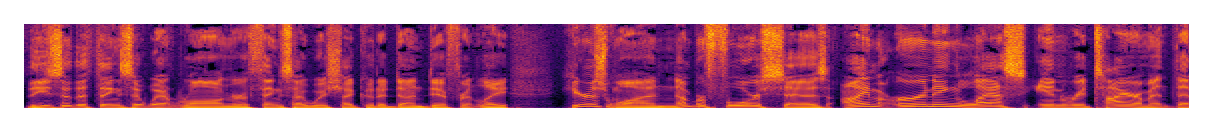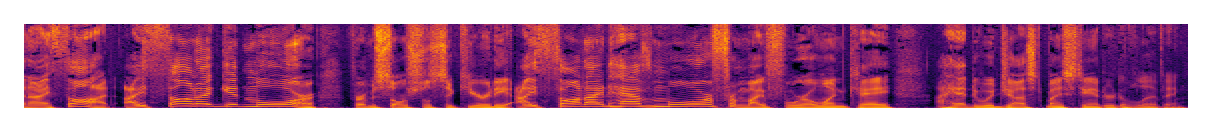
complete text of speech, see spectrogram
these are the things that went wrong, or things I wish I could have done differently." Here's one. Number four says, "I'm earning less in retirement than I thought. I thought I'd get more from Social Security. I thought I'd have more from my 401k. I had to adjust my standard of living."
